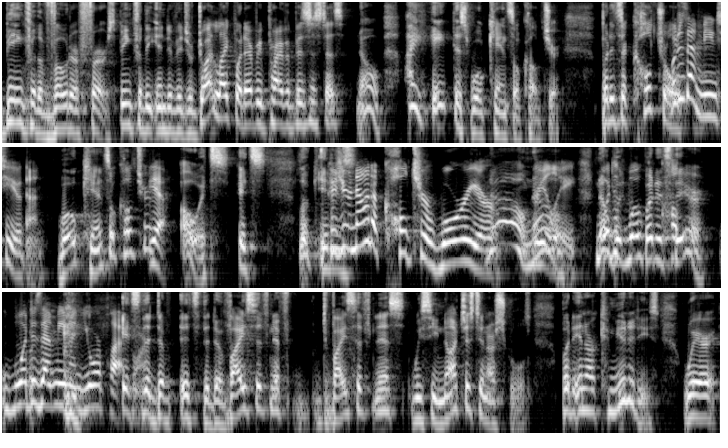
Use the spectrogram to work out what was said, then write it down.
being for the voter first, being for the individual. Do I like what every private business does? No. I hate this woke cancel culture. But it's a cultural. What does that mean to you then? Woke cancel culture? Yeah. Oh, it's it's look. Because you're not a culture warrior. No, no, really. No, what but, but it's cul- there. What does that mean on your platform? It's the it's the divisiveness divisiveness we see not just in our schools but in our communities where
